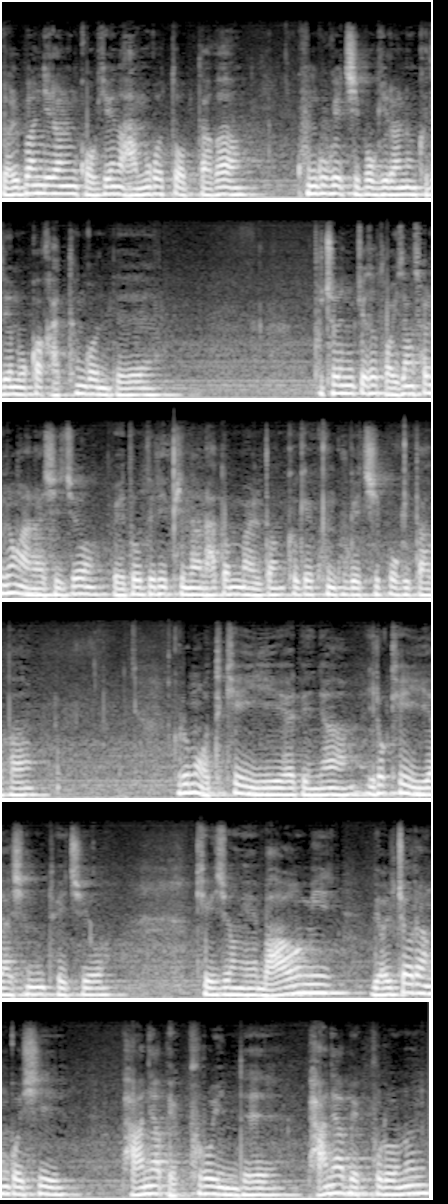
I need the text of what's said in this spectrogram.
열반이라는 거기에는 아무것도 없다가 궁극의 지복이라는 그 대목과 같은 건데 부처님께서 더 이상 설명 안 하시죠. 외도들이 비난하던 말던 그게 궁극의 지복이다가 그러면 어떻게 이해해야 되냐? 이렇게 이해하시면 되지요. 계정에 마음이 멸절한 것이 반야 100%인데 반야 100%는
